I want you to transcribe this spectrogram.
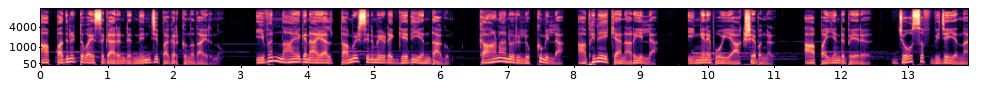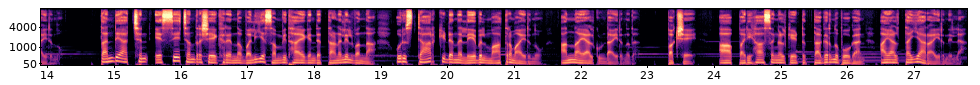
ആ പതിനെട്ട് വയസ്സുകാരന്റെ നെഞ്ച് പകർക്കുന്നതായിരുന്നു. ഇവൻ നായകനായാൽ തമിഴ് സിനിമയുടെ ഗതി എന്താകും? കാണാനൊരു ലുക്കുമില്ല അഭിനയിക്കാൻ അറിയില്ല ഇങ്ങനെ പോയി ആക്ഷേപങ്ങൾ. ആ പയ്യന്റെ പേര് ജോസഫ് വിജയ് എന്നായിരുന്നു. തന്റെ അച്ഛൻ എസ് എ ചന്ദ്രശേഖർ എന്ന വലിയ സംവിധായകന്റെ തണലിൽ വന്ന ഒരു സ്റ്റാർ കിഡ് എന്ന ലേബൽ മാത്രമായിരുന്നു അന്ന് അയാൾക്കുണ്ടായിരുന്നത്. പക്ഷേ ആ പരിഹാസങ്ങൾ കേട്ട് തകർന്നു പോകാൻ അയാൾ തയ്യാറായിരുന്നില്ല.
